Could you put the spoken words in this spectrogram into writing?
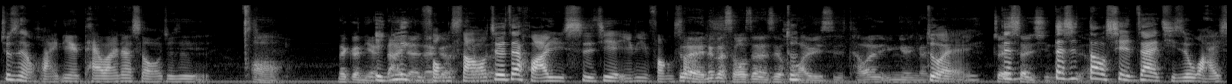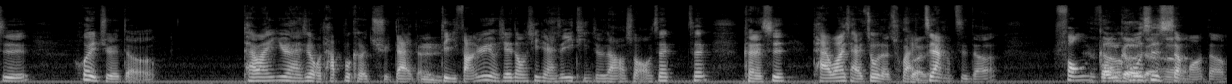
就是很怀念台湾那时候，就是哦，那个年代的、那个、引领风骚，就是在华语世界引领风骚。对，那个时候真的是华语是台湾的音乐应该对最盛行的。但是到现在，其实我还是会觉得台湾音乐还是有它不可取代的地方，嗯、因为有些东西你还是一听就知道说，哦，这这可能是台湾才做得出来这样子的风格或是什么的。嗯、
